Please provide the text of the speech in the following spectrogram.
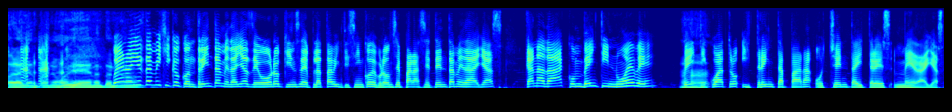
órale, Antonio. Muy bien, Antonio. Bueno, ahí está México con 30 medallas de oro, 15 de plata, 25 de bronce para 70 medallas. Canadá con 29, 24 y 30 para 83 medallas.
